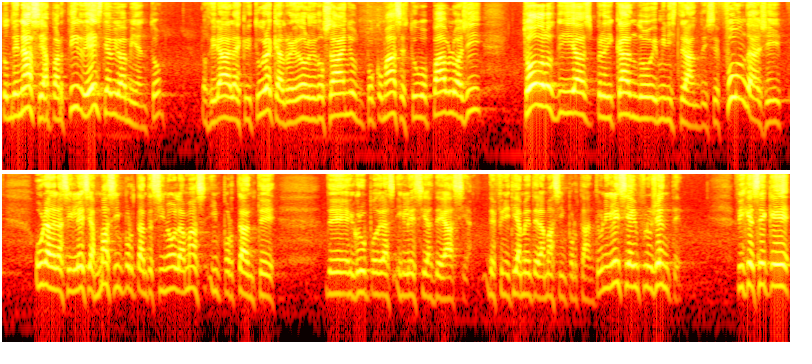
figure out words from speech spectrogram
donde nace a partir de este avivamiento, nos dirá la escritura que alrededor de dos años, un poco más, estuvo Pablo allí todos los días predicando y ministrando y se funda allí una de las iglesias más importantes, si no la más importante del grupo de las iglesias de Asia, definitivamente la más importante. Una iglesia influyente. Fíjese que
